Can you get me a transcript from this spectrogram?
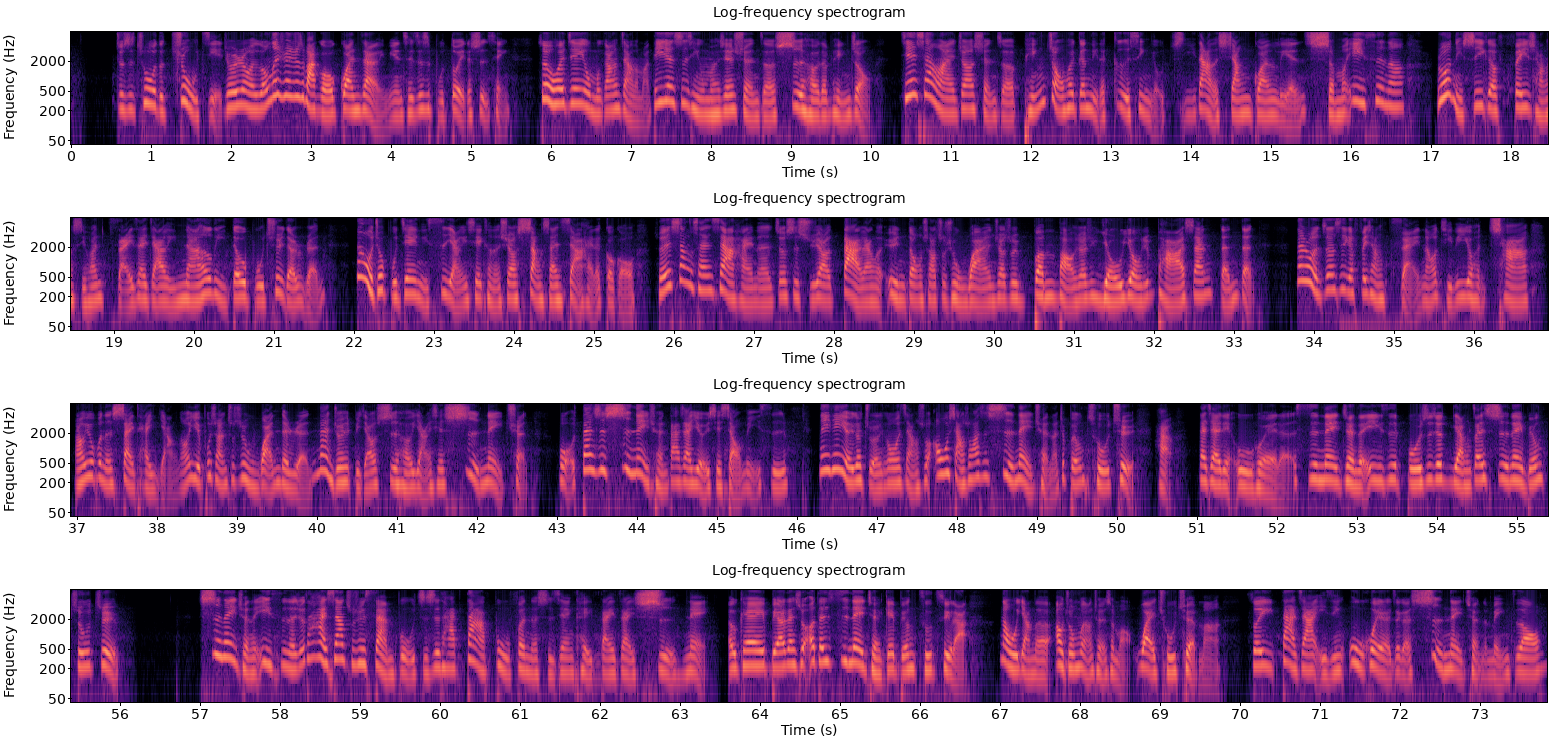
就是错误的注解，就会认为龙内圈就是把狗狗关在里面，其实这是不对的事情。所以我会建议我们刚刚讲的嘛，第一件事情，我们先选择适合的品种，接下来就要选择品种会跟你的个性有极大的相关联。什么意思呢？如果你是一个非常喜欢宅在家里，哪里都不去的人。那我就不建议你饲养一些可能需要上山下海的狗狗。所以上山下海呢，就是需要大量的运动，需要出去玩，需要出去奔跑，需要去游泳、去爬山等等。那如果你真的是一个非常宅，然后体力又很差，然后又不能晒太阳，然后也不喜欢出去玩的人，那你就会比较适合养一些室内犬。或但是室内犬大家有一些小迷思。那天有一个主人跟我讲说：“哦，我想说它是室内犬呢，就不用出去。”好。大家有点误会了，室内犬的意思不是就养在室内不用出去。室内犬的意思呢，就它还是要出去散步，只是它大部分的时间可以待在室内。OK，不要再说哦，但是室内犬可以不用出去啦。那我养的澳洲牧羊犬什么外出犬吗？所以大家已经误会了这个室内犬的名字哦。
